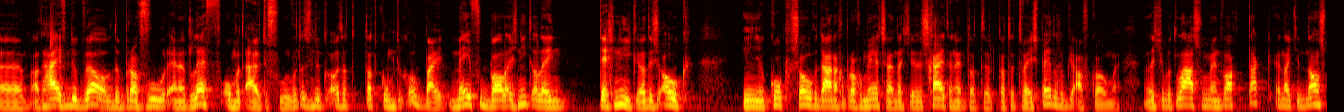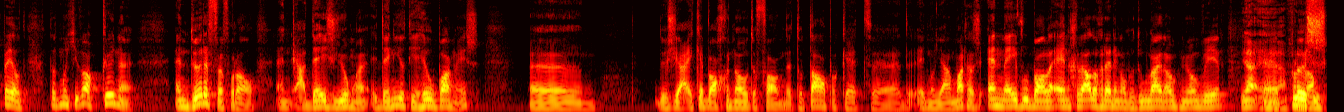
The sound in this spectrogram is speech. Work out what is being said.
uh, want hij heeft natuurlijk wel de bravoure en het lef om het uit te voeren. Want dat, is natuurlijk, dat, dat komt natuurlijk ook bij. Meevoetballen is niet alleen techniek. Dat is ook in je kop zodanig geprogrammeerd zijn dat je de scheid aan hebt dat er, dat er twee spelers op je afkomen. En dat je op het laatste moment wacht, tak, en dat je dan speelt. Dat moet je wel kunnen. En durven vooral. En ja, deze jongen, ik denk niet dat hij heel bang is. Uh, dus ja, ik heb wel genoten van het totaalpakket. Uh, de Emiliano Martens en meevoetballen en geweldige redding op de doellijn ook nu ook weer. Ja, uh, plus,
